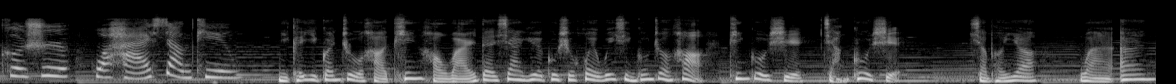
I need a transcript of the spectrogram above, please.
可是我还想听。你可以关注“好听好玩的夏月故事会”微信公众号，听故事，讲故事。小朋友，晚安。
